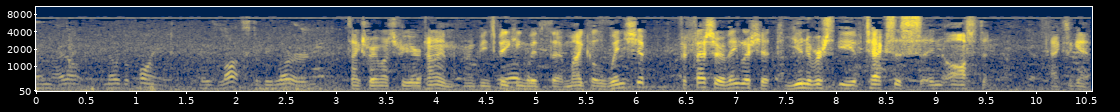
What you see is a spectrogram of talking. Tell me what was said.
then I don't know the point. There's lots to be learned. Thanks very much for your time. I've been speaking with uh, Michael Winship, professor of English at University of Texas in Austin. Thanks again.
